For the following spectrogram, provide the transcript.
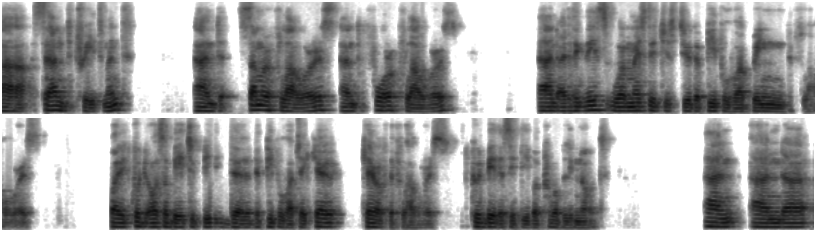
uh, sand treatment, and summer flowers and four flowers. And I think these were messages to the people who are bringing the flowers. But it could also be to be the, the people who take care, care of the flowers. It could be the city, but probably not. And and uh,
